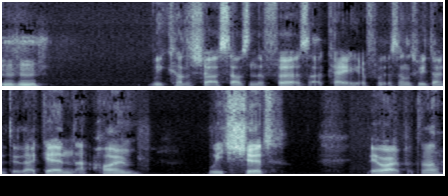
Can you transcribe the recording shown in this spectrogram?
mm-hmm. we kind of shot ourselves in the foot. It's like okay, if, as long as we don't do that again at home, we should be all right. But no,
